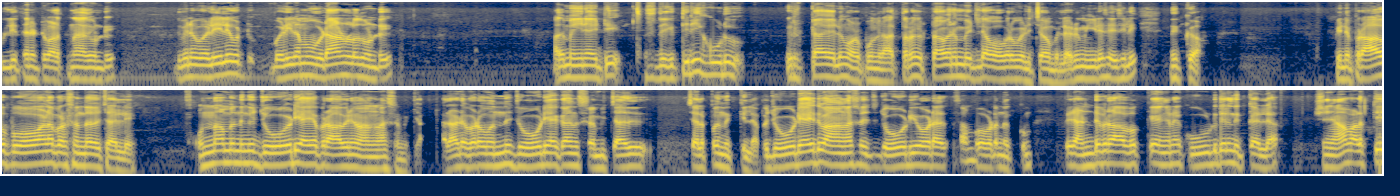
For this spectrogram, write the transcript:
ഉള്ളിൽ തന്നെ ഇട്ട് വളർത്തുന്നതായതുകൊണ്ട്. ഇത് പിന്നെ വെളിയിൽ വിട്ട് വെളിയിൽ നമ്മൾ വിടാനുള്ളതുകൊണ്ട് അത് മെയിനായിട്ട്. ഇത്തിരി കൂട് ഇരുട്ടായാലും കുഴപ്പമൊന്നുമില്ല. അത്ര ഇരുട്ടാവാനും പറ്റില്ല ഓവർ വെളിച്ചാവാൻ പറ്റില്ല. ഒരു മീഡിയം സൈസിൽ നിൽക്കുക. പിന്നെ പ്രാവ് പോകാനുള്ള പ്രശ്നം എന്താ വെച്ചാൽ ഒന്നാമത് നിങ്ങൾ ജോഡിയായ പ്രാവിനെ വാങ്ങാൻ ശ്രമിക്കുക അല്ലാണ്ട് ഇവിടെ വന്ന് ജോഡിയാക്കാൻ ശ്രമിച്ചാൽ അത് ചിലപ്പോൾ നിൽക്കില്ല അപ്പോൾ ജോഡിയായത് വാങ്ങാൻ ശ്രമിച്ച് ജോഡിയോടെ സംഭവം അവിടെ നിൽക്കും ഇപ്പോൾ രണ്ട് പ്രാവൊക്കെ അങ്ങനെ കൂടുതൽ നിൽക്കല്ല പക്ഷെ ഞാൻ വളർത്തി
